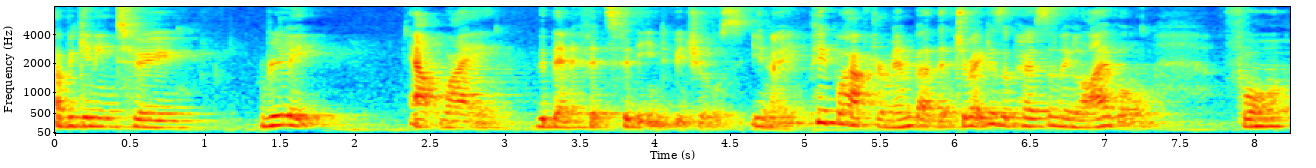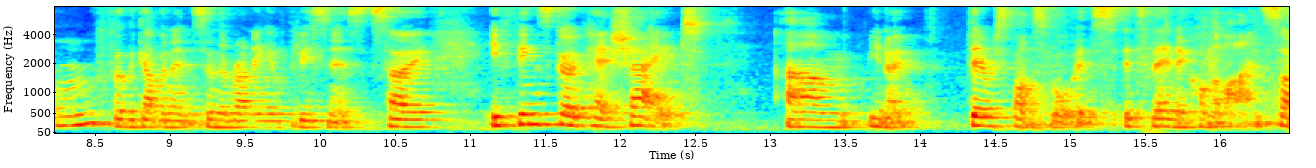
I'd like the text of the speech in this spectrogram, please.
are beginning to really outweigh the benefits for the individuals. You know, people have to remember that directors are personally liable for mm-hmm. for the governance and the running of the business. So if things go pear shaped, um, you know, they're responsible. It's it's their neck on the line. So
